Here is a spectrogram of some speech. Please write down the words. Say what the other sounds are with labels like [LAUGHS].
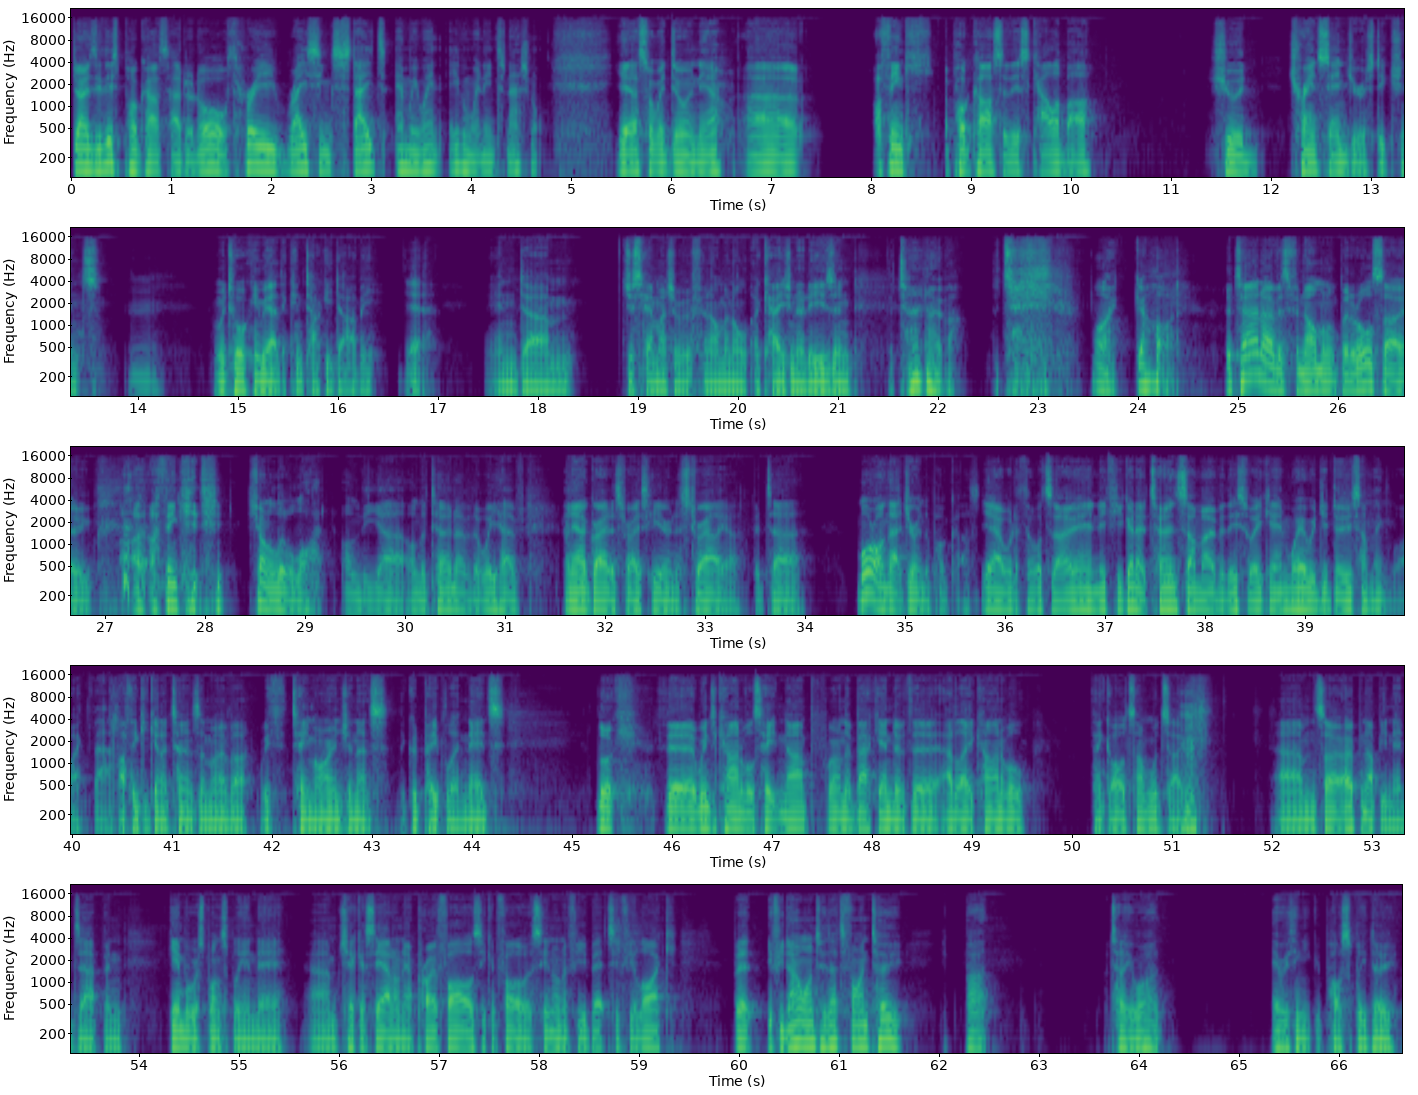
Jonesy, this podcast had it all. Three racing states, and we went even went international. Yeah, that's what we're doing now. Uh, I think a podcast of this caliber should transcend jurisdictions. We're talking about the Kentucky Derby Yeah. and um, just how much of a phenomenal occasion it is, and The turnover. [LAUGHS] My God. the turnover is phenomenal. But it also, I, I think it shone a little light on the uh, on the turnover that we have in our greatest race here in Australia. But uh, more on that during the podcast. Yeah, I would have thought so. And if you're going to turn some over this weekend, where would you do something like that? I think you're going to turn some over with Team Orange, and that's the good people at Ned's. Look, the Winter Carnival's heating up. We're on the back end of the Adelaide Carnival. Thank God, some would say. [LAUGHS] um, so open up your Ned's app and gamble responsibly in there. Um, check us out on our profiles. You can follow us in on a few bets if you like. But if you don't want to, that's fine too. But I tell you what, everything you could possibly do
